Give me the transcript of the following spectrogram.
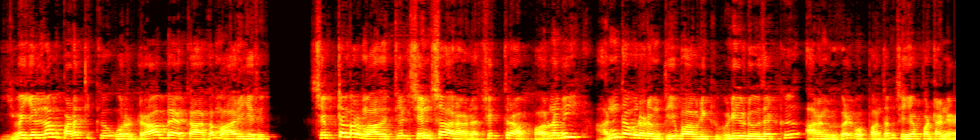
இவையெல்லாம் படத்துக்கு ஒரு டிராபேக்காக மாறியது. செப்டம்பர் மாதத்தில் சென்சாரான சித்ரா பௌர்ணமி அந்த வருடம் தீபாவளிக்கு வெளியிடுவதற்கு அரங்குகள் ஒப்பந்தம் செய்யப்பட்டன.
